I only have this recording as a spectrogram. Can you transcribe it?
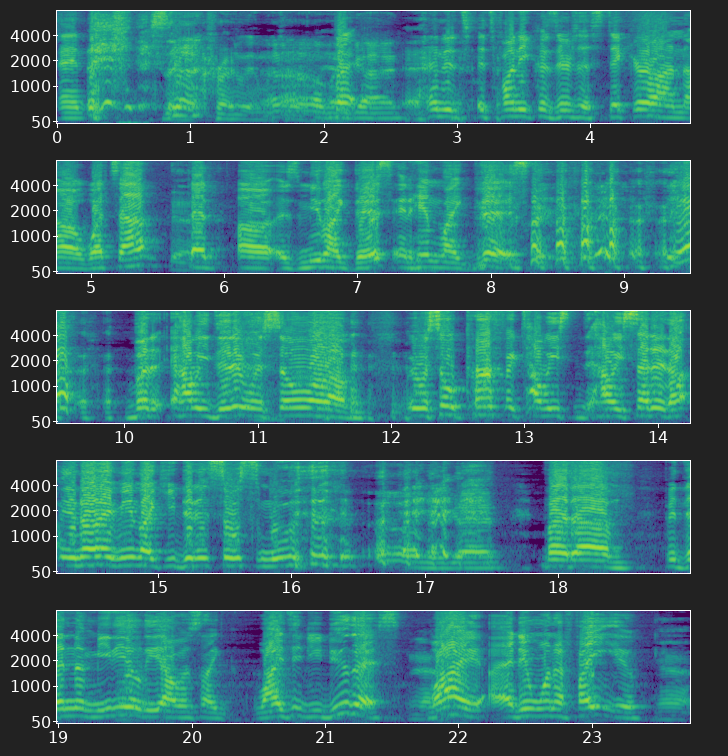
and It's like incredibly immature. Oh my But- god. and it's it's funny because there's a sticker on uh, WhatsApp Yeah. that uh, is me like this and him like this. but how he did it was so um, it was so perfect how he how he set it up. You know what I mean? Like he did it so smooth. Oh my god. but um, but then immediately I was like, why did you do this? Yeah. Why? I didn't want to fight you. Yeah.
